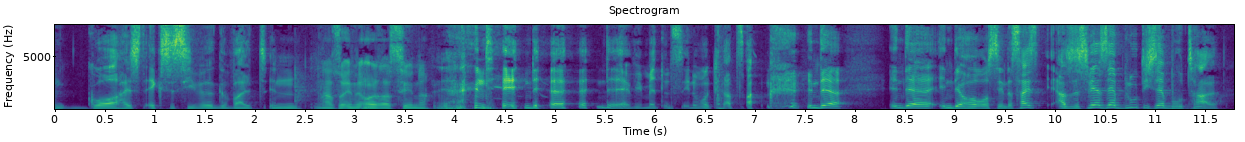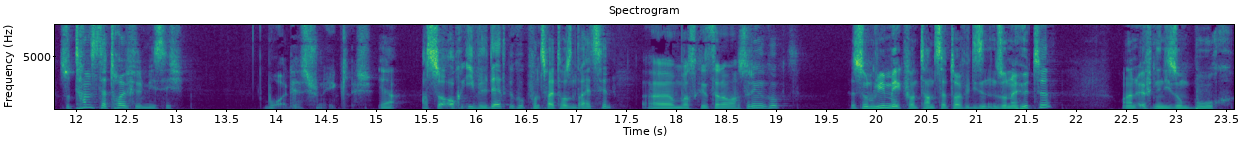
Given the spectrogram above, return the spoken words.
Gore heißt exzessive Gewalt in, Also in eurer Szene. in der, in der, in der Heavy Metal Szene, wollte ich gerade sagen. In der, in der, in der Horrorszene. Das heißt, also es wäre sehr blutig, sehr brutal. So Tanz der Teufel mäßig. Boah, der ist schon eklig. Ja. Hast du auch Evil Dead geguckt von 2013? Ähm, was geht's da nochmal? Hast du den geguckt? Das ist so ein Remake von Tanz der Teufel. Die sind in so einer Hütte und dann öffnen die so ein Buch.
